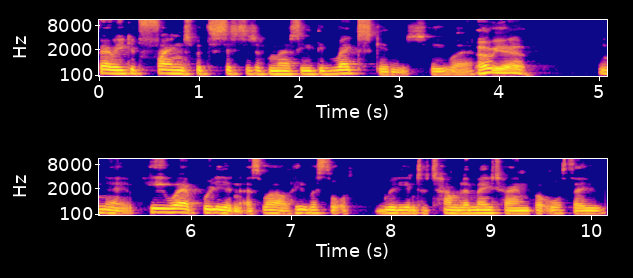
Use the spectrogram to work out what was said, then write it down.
very good friends with the Sisters of Mercy, the Redskins, who were Oh yeah. you know, he were brilliant as well. He was sort of really into Tamla Motown, but also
